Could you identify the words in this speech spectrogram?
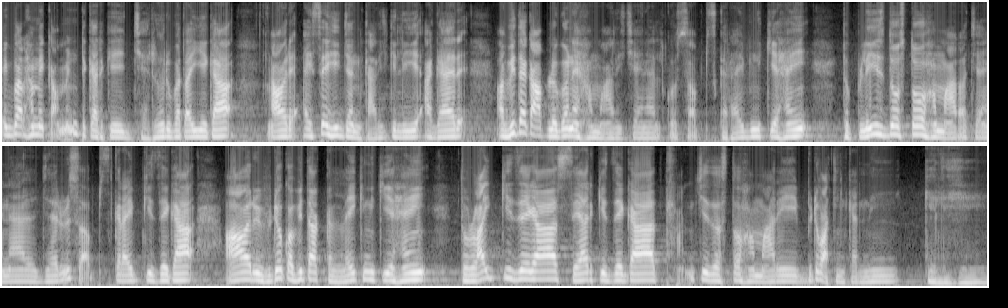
एक बार हमें कमेंट करके ज़रूर बताइएगा। और ऐसे ही जानकारी के लिए अगर अभी तक आप लोगों ने हमारे चैनल को सब्सक्राइब नहीं किया है तो प्लीज़ दोस्तों, हमारा चैनल ज़रूर सब्सक्राइब कीजिएगा। और वीडियो को अभी तक लाइक नहीं किए हैं तो लाइक कीजिएगा शेयर कीजिएगा। थैंक यू दोस्तों हमारे वीडियो वॉचिंग करने के लिए।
